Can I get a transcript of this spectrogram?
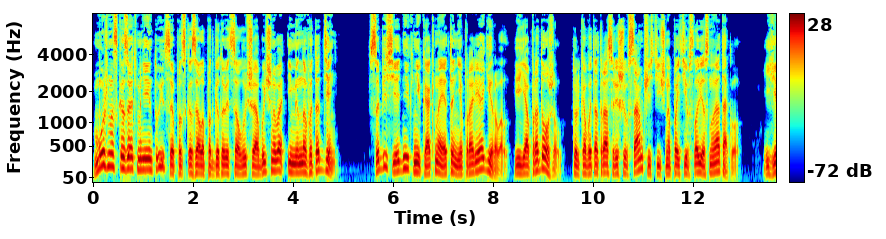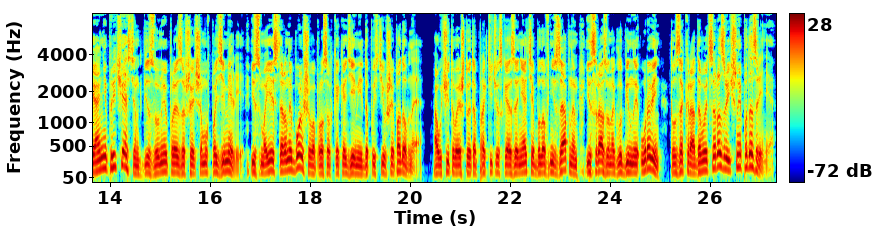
Можно сказать, мне интуиция подсказала подготовиться лучше обычного именно в этот день. Собеседник никак на это не прореагировал, и я продолжил только в этот раз решив сам частично пойти в словесную атаку. Я не причастен к безумию, произошедшему в подземелье, и с моей стороны больше вопросов к Академии, допустившей подобное. А учитывая, что это практическое занятие было внезапным и сразу на глубинный уровень, то закрадываются различные подозрения.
